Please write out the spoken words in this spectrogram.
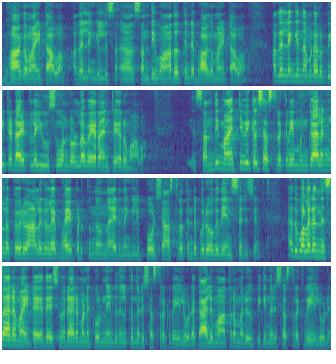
ഭാഗമായിട്ടാവാം. അതല്ലെങ്കിൽ സന്ധിവാദത്തിന്റെ ഭാഗമായിട്ടാവാം. അതല്ലെങ്കിൽ നമ്മുടെ റിപ്പീറ്റഡ് ആയിട്ടുള്ള യൂസ് കൊണ്ടുള്ള വെയർ ആൻഡ് ടയറും ആവാം. സന്ധി മാറ്റിവെക്കൽ ശസ്ത്രക്രിയ മുൻകാലങ്ങളിലൊക്കെ ഒരു ആളുകളെ ഭയപ്പെടുത്തുന്ന ഒന്നായിരുന്നെങ്കിൽ ഇപ്പോൾ ശാസ്ത്രത്തിന്റെ പുരോഗതി അനുസരിച്ച് അത് വളരെ നിസ്സാരമായിട്ട് ഏകദേശം ഒരു അരമണിക്കൂർ നീണ്ടു നിൽക്കുന്ന ഒരു ശസ്ത്രക്രിയയിലൂടെ കാൽ മാത്രം മരവിപ്പിക്കുന്ന ഒരു ശസ്ത്രക്രിയയിലൂടെ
